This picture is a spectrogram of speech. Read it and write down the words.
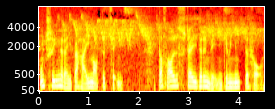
und Schreinerei beheimatet sind. Das alles stelle ich dir in wenigen Minuten vor.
